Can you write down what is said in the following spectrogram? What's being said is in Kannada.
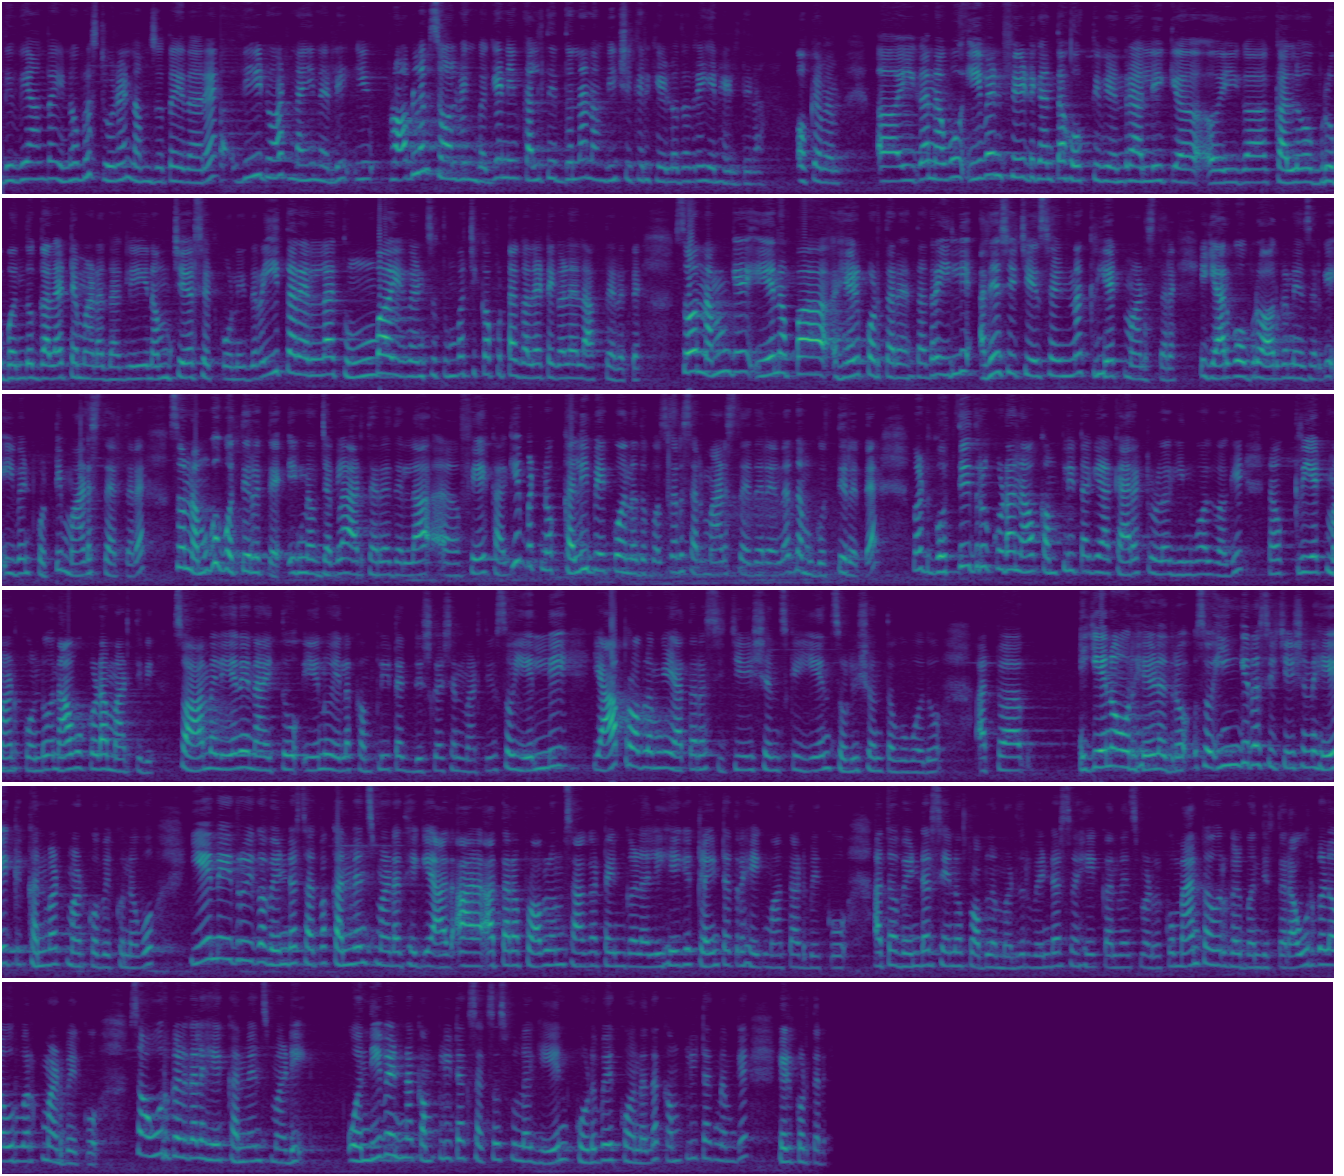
ದಿವ್ಯಾ ಅಂತ ಇನ್ನೊಬ್ರು ಸ್ಟೂಡೆಂಟ್ ನಮ್ ಜೊತೆ ಇದ್ದಾರೆ ವಿ ಡಾಟ್ ನೈನ್ ಅಲ್ಲಿ ಈ ಪ್ರಾಬ್ಲಮ್ ಸಾಲ್ವಿಂಗ್ ಬಗ್ಗೆ ನೀವು ಕಲ್ತಿದ್ದನ್ನ ನಮ್ ವೀಕ್ಷಕರಿಗೆ ಹೇಳೋದಾದ್ರೆ ಏನ್ ಹೇಳ್ತೀರಾ? ಓಕೆ ಮ್ಯಾಮ್ ಈಗ ನಾವು ಈವೆಂಟ್ ಫೀಲ್ಡ್ಗೆ ಅಂತ ಹೋಗ್ತೀವಿ ಅಂದರೆ ಅಲ್ಲಿ ಕ- ಈಗ ಕಲ್ಲೊಬ್ರು ಬಂದು ಗಲಾಟೆ ಮಾಡೋದಾಗ್ಲಿ ನಮ್ಮ ಚೇರ್ಸ್ ಇಟ್ಕೊಂಡಿದ್ದಾರೆ ಈ ಥರ ಎಲ್ಲ ತುಂಬ ಇವೆಂಟ್ಸು ತುಂಬ ಚಿಕ್ಕ ಪುಟ್ಟ ಗಲಾಟೆಗಳೆಲ್ಲ ಆಗ್ತಾ ಇರುತ್ತೆ. ಸೊ ನಮಗೆ ಏನಪ್ಪ ಹೇಳ್ಕೊಡ್ತಾರೆ ಅಂತಂದರೆ ಇಲ್ಲಿ ಅದೇ ಸಿಚುಯೇಷನ್ನ ಕ್ರಿಯೇಟ್ ಮಾಡಿಸ್ತಾರೆ. ಈಗ ಯಾರಿಗೋ ಒಬ್ಬರು ಆರ್ಗನೈಸರ್ಗೆ ಈವೆಂಟ್ ಕೊಟ್ಟು ಮಾಡಿಸ್ತಾ ಇರ್ತಾರೆ. ಸೊ ನಮಗೂ ಗೊತ್ತಿರುತ್ತೆ, ಈಗ ನಾವು ಜಗಳ ಆಡ್ತಾ ಇರೋದೆಲ್ಲ ಫೇಕ್ ಆಗಿ ಬಟ್ ನಾವು ಕಲಿಬೇಕು ಅನ್ನೋದಕ್ಕೋಸ್ಕರ ಸರ್ ಮಾಡಿಸ್ತಾ ಇದ್ದಾರೆ ಅನ್ನೋದು ನಮ್ಗೆ ಗೊತ್ತಿರುತ್ತೆ. ಬಟ್ ಗೊತ್ತಿದ್ರೂ ಕೂಡ ನಾವು ಕಂಪ್ಲೀಟಾಗಿ ಆ ಕ್ಯಾರೆಕ್ಟರ್ ಒಳಗೆ ಇನ್ವಾಲ್ವ್ ಆಗಿ ನಾವು ಕ್ರಿಯೇಟ್ ಮಾಡಿಕೊಂಡು ನಾವು ಕೂಡ ಮಾಡ್ತೀವಿ. ಸೊ ಆಮೇಲೆ ಏನೇನಾಯಿತು, ಏನು ಎಲ್ಲ ಕಂಪ್ಲೀಟಾಗಿ ಡಿಸ್ಕಷನ್ ಮಾಡ್ತೀವಿ. ಸೊ ಎಲ್ಲಿ ಯಾವ ಪ್ರಾಬ್ಲಮ್ಗೆ ಯಾವ ಥರ ಸಿಚುಯೇಷನ್ಸ್ಗೆ ಏನು ಸೊಲ್ಯೂಷನ್ ತೊಗೋಬೋದು, ಅಥವಾ ಏನೋ ಅವ್ರು ಹೇಳಿದ್ರು. ಸೊ ಹಿಂಗಿರೋ ಸಿಚುಯೇಷನ್ ಹೇಗೆ ಕನ್ವರ್ಟ್ ಮಾಡ್ಕೋಬೇಕು ನಾವು? ಏನೇ ಇದ್ರು ಈಗ ವೆಂಡರ್ಸ್ ಅಥವಾ ಕನ್ವಿನ್ಸ್ ಮಾಡೋದು ಹೇಗೆ? ಆ- ಥರ ಪ್ರಾಬ್ಲಮ್ಸ್ ಆಗೋ ಟೈಮ್ಗಳಲ್ಲಿ ಹೇಗೆ ಕ್ಲೈಂಟ್ ಹತ್ರ ಹೇಗೆ ಮಾತಾಡಬೇಕು? ಅಥವಾ ವೆಂಡರ್ಸ್ ಏನೋ ಪ್ರಾಬ್ಲಮ್ ಮಾಡಿದ್ರು ವೆಂಡರ್ಸ್ನ ಹೇಗೆ ಕನ್ವಿನ್ಸ್ ಮಾಡಬೇಕು? ಮ್ಯಾನ್ ಪವರ್ಗಳು ಬಂದಿರ್ತಾರೆ, ಅವ್ರುಗಳು ಅವ್ರು ವರ್ಕ್ ಮಾಡಬೇಕು. ಸೊ ಅವ್ರುಗಳಿಗೆಲ್ಲ ಹೇಗೆ ಕನ್ವಿನ್ಸ್ ಮಾಡಿ ಒಂದು ಈವೆಂಟ್ನ ಕಂಪ್ಲೀಟಾಗಿ ಸಕ್ಸಸ್ಫುಲ್ಲಾಗಿ ಏನು ಕೊಡಬೇಕು ಅನ್ನೋದ ಕಂಪ್ಲೀಟಾಗಿ ನಮಗೆ ಹೇಳ್ಕೊಡ್ತಾರೆ.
